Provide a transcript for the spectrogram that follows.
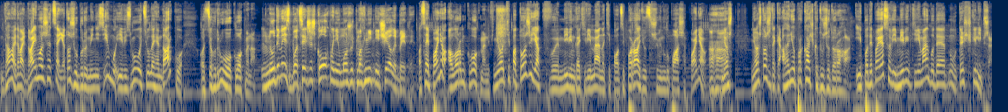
Давай, давай, давай, може це. Я теж уберу міні-сігму і візьму оцю легендарку, ось цього другого клокмена. Ну дивись, бо цих же ж клокманів можуть магнітні чели бити. Оцей поняв, Алорм Клокмен. В нього, типа, теж як в Мівінга TV Мена, типа, оцей по радіусу, що він лупаше, поняв? Ага. В нього ж. В нього ж теж таке, але в нього прокачка дуже дорога. І по ДПСові Мівінг Man буде, ну, трішки ліпше.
